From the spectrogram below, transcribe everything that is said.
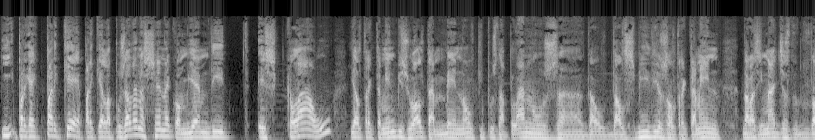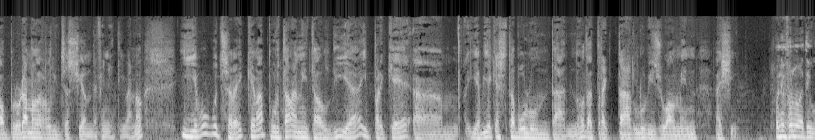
I perquè, per què? Perquè la posada en escena, com ja hem dit, és clau i el tractament visual també, no? el tipus de planos eh, del, dels vídeos, el tractament de les imatges de tot el programa, la realització en definitiva. No? I he volgut saber què va portar la nit al dia i per què eh, hi havia aquesta voluntat no? de tractar-lo visualment així. Un informatiu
